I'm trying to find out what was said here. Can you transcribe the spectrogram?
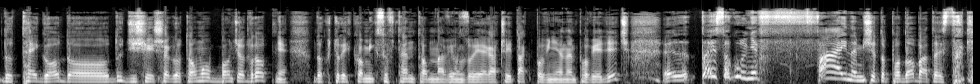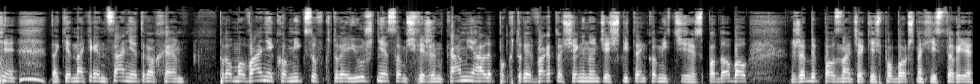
do tego, do, do dzisiejszego tomu, bądź odwrotnie, do których komiksów ten tom nawiązuje, raczej tak powinienem powiedzieć. To jest ogólnie fajne, mi się to podoba, to jest takie, takie nakręcanie trochę, promowanie komiksów, które już nie są świeżynkami, ale po które warto sięgnąć, jeśli ten komiks Ci się spodobał, żeby poznać jakieś poboczne historie,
